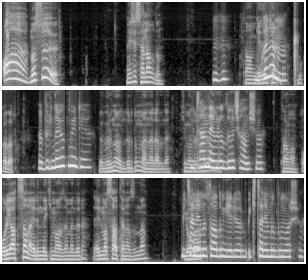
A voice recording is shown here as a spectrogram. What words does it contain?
Aa nasıl? Neyse sen aldın. Hı hı. Tamam Bu gelirken kadar mı? bu kadar. Öbüründe yok muydu ya? Öbürünü öldürdüm ben herhalde. Kim Bir öldürdü? tane de biliyor musun? emerald'ını çalmışım ha. Tamam. Oraya atsana elindeki malzemeleri. Elması at en azından. Bir Yola tane at. emerald aldım geliyorum. İki tane emerald'ım var şu an.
